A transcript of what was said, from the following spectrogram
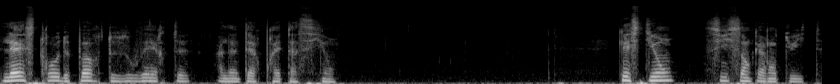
laissent trop de portes ouvertes à l'interprétation. Question 648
